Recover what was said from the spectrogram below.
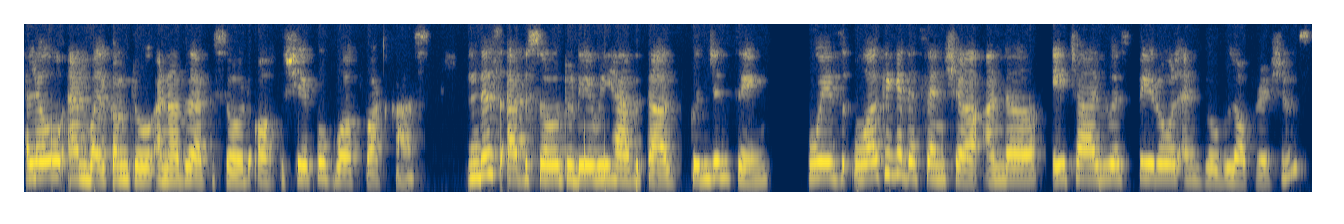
Hello, and welcome to another episode of the Shape of Work podcast. In this episode, today we have with us Gunjan Singh, who is working at Accenture under HR, US payroll, and global operations.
